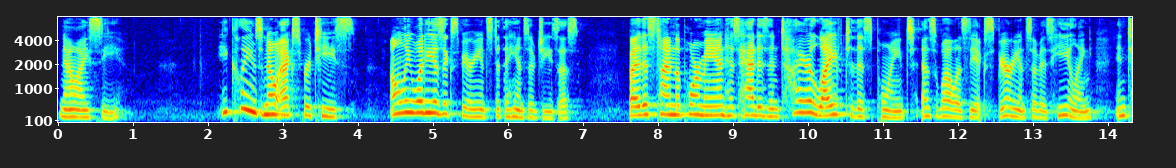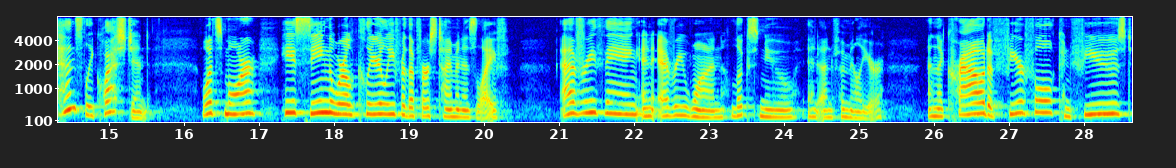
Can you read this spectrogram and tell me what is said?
now I see. He claims no expertise, only what he has experienced at the hands of Jesus. By this time, the poor man has had his entire life to this point, as well as the experience of his healing, intensely questioned. What's more, he's seeing the world clearly for the first time in his life. Everything and everyone looks new and unfamiliar, and the crowd of fearful, confused,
